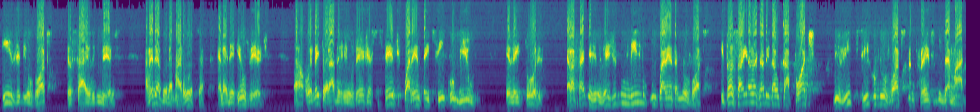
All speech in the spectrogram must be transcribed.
15 mil votos, eu saio de Mineiros. A vereadora Marussa, ela é de Rio Verde. Ah, o eleitorado de Rio Verde é 145 mil eleitores. Ela sai de Rio Verde no mínimo com 40 mil votos. Então só aí ela já me dá um capote de 25 mil votos na frente do Zé Mário.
